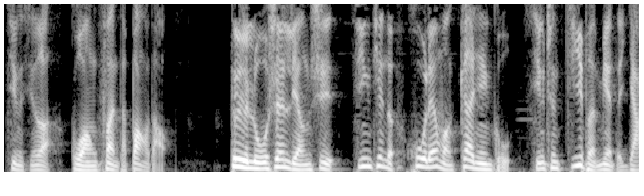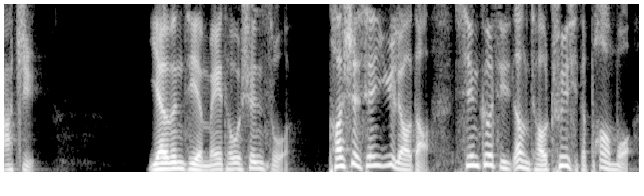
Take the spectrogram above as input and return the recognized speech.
进行了广泛的报道，对鲁深两市今天的互联网概念股形成基本面的压制。严文杰眉头深锁，他事先预料到新科技浪潮吹起的泡沫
